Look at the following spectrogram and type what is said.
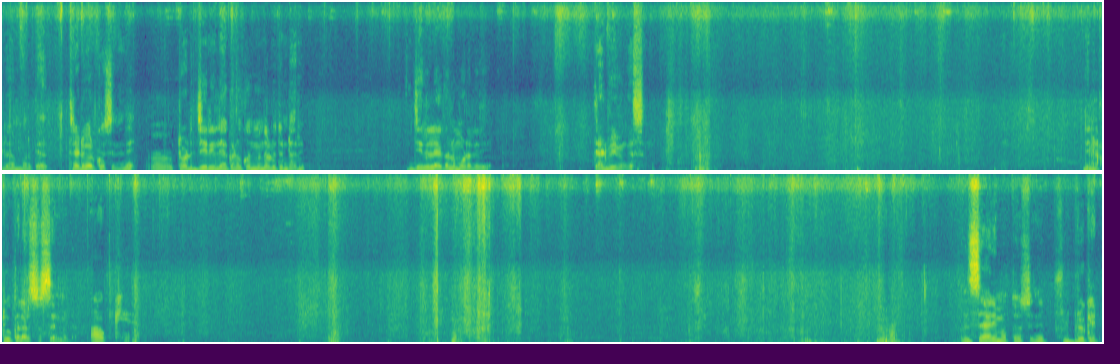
గ్లామర్ థ్రెడ్ వర్క్ వస్తుంది ఇది. టోటల్ జరీ లేకుండా కొంతమంది అడుగుతుంటారు. జరీ లేకుండా మోడల్ ఇది. థ్రెడ్ బీమింగ్ వస్తుంది. దీంట్లో టూ కలర్స్ వస్తాయి అన్నమాట ఓకే శారీ మొత్తం వస్తుంది ఫుల్ బ్రోకెట్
